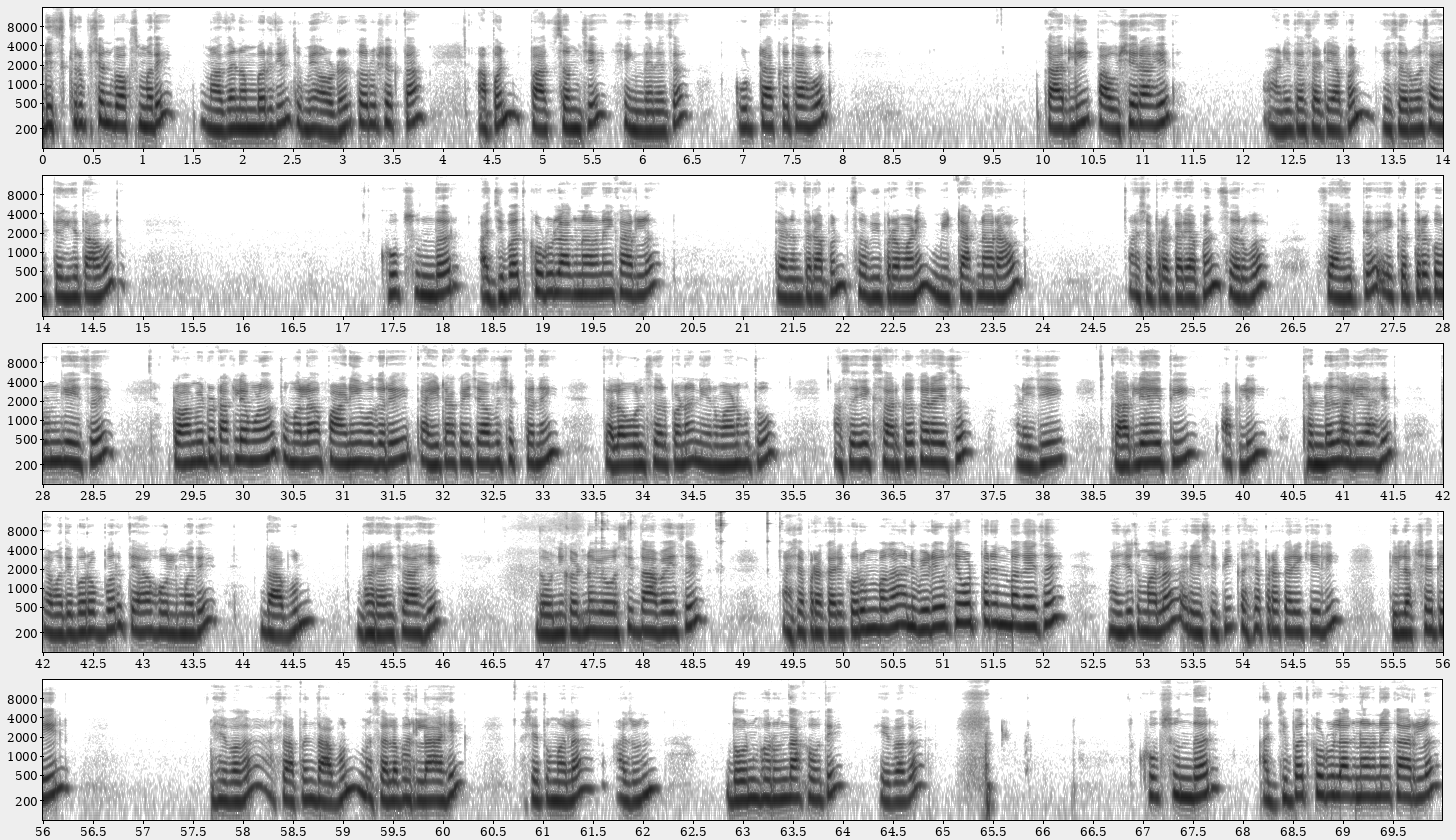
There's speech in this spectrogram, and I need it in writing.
डिस्क्रिप्शन बॉक्समध्ये माझा नंबर देईल. तुम्ही ऑर्डर करू शकता. आपण पाच चमचे शेंगदाण्याचा कूट टाकत आहोत. कारली पावशेर आहेत. आणि त्यासाठी आपण हे सर्व साहित्य घेत आहोत. खूप सुंदर अजिबात कडू लागणार नाही कारलं. त्यानंतर आपण चवीप्रमाणे मीठ टाकणार आहोत. अशा प्रकारे आपण सर्व साहित्य एकत्र करून घ्यायचं आहे टॉमॅटो टाकल्यामुळं तुम्हाला पाणी वगैरे काही टाकायची आवश्यकता नाही. त्याला ओलसरपणा निर्माण होतो. असं एकसारखं करायचं. आणि जी कारली आहे ती आपली थंड झाली आहेत. त्यामध्ये बरोबर त्या होलमध्ये दाबून भरायचं आहे. दोन्हीकडनं व्यवस्थित दाबायचं आहे अशा प्रकारे करून बघा आणि व्हिडिओ शेवटपर्यंत बघायचा आहे म्हणजे तुम्हाला रेसिपी कशा प्रकारे केली ती लक्षात येईल. हे बघा असं आपण दाबून मसाला भरला आहे. असे तुम्हाला अजून दोन भरून दाखवते. हे बघा. खूप सुंदर. अजिबात कडू लागणार नाही कारलं.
